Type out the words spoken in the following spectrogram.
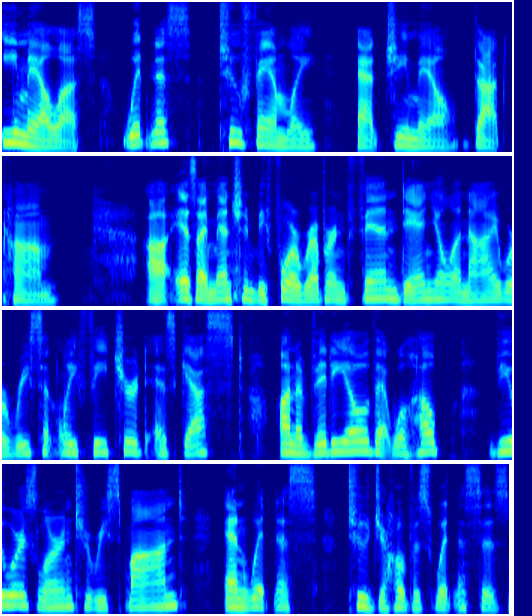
email us witness2family at gmail.com. Uh, as I mentioned before, Reverend Finn, Daniel, and I were recently featured as guests on a video that will help viewers learn to respond and witness to Jehovah's Witnesses.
